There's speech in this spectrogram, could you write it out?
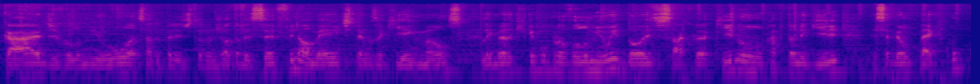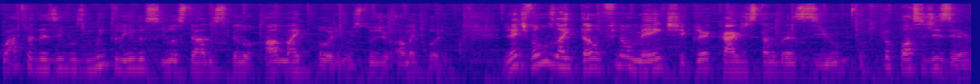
Card, volume 1, lançado pela editora JBC. Finalmente temos aqui em mãos. Lembrando que quem comprou volume 1 e 2 de Sakura aqui no Capitão Nigiri recebeu um pack com quatro adesivos muito lindos, ilustrados pelo All My Pudding, o estúdio All My Pudding. Gente, vamos lá então. Finalmente, Clear Card está no Brasil. O que, que eu posso dizer?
